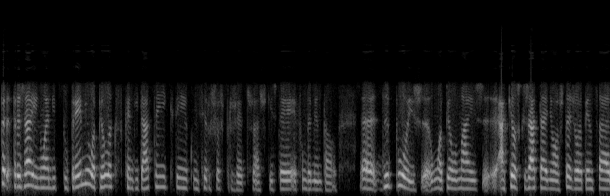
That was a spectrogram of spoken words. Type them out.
Para, para, já, e no âmbito do prémio, o apelo a que se candidatem e que deem a conhecer os seus projetos. Acho que isto é, é fundamental. Uh, depois, um apelo mais àqueles que já tenham ou estejam a pensar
